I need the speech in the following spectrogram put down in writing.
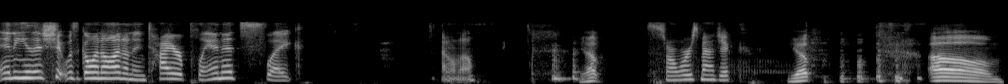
any of this shit was going on on entire planets. Like, I don't know. yep, Star Wars magic. Yep. um.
